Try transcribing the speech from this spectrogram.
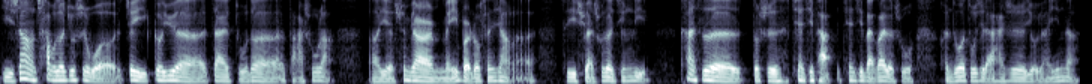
以上差不多就是我这一个月在读的杂书了，呃，也顺便每一本都分享了自己选书的经历。看似都是千奇百千奇百怪的书，很多读起来还是有原因的。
